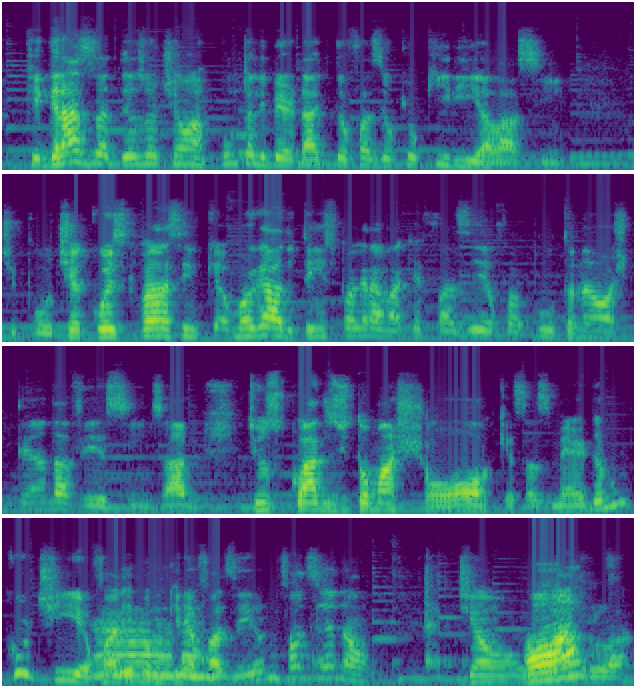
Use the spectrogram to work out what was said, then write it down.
Porque graças a Deus eu tinha uma puta liberdade de eu fazer o que eu queria lá, assim. Tipo, tinha coisas que falavam assim, Morgado, tem isso pra gravar, quer fazer? Eu falei, puta, não, acho que não tem nada a ver, assim, sabe? Tinha uns quadros de tomar choque, essas merdas, eu não curtia. Eu falei que eu não Ah, queria não. fazer, eu não fazia, não. Tinha um Ó. quadro lá.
